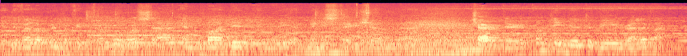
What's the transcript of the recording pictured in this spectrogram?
the development of Intramuros uh, embodied in the administration charter continue to be relevant.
